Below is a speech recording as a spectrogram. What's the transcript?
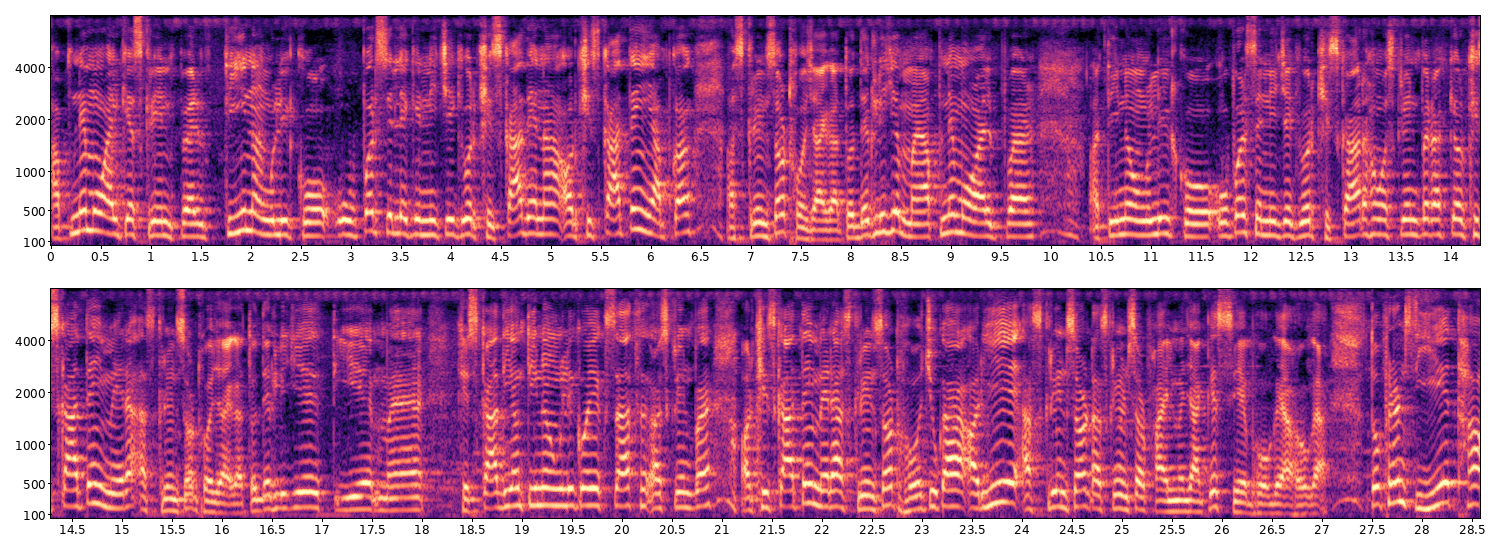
अपने मोबाइल के स्क्रीन पर तीन अंगुली को ऊपर से लेकर नीचे की ओर खिसका देना और खिसकाते ही आपका स्क्रीनशॉट हो जाएगा। तो देख लीजिए, मैं अपने मोबाइल पर तीनों उंगली को ऊपर से नीचे की ओर खिसका रहा हूँ स्क्रीन पर रख के और खिसकाते ही मेरा स्क्रीनशॉट हो जाएगा। तो देख लीजिए ये मैं खिसका दिया हूँ तीनों उंगली को एक साथ स्क्रीन पर और खिसकाते ही मेरा स्क्रीनशॉट हो चुका है और ये स्क्रीनशॉट स्क्रीनशॉट फ़ाइल में जाके सेव हो गया होगा। तो फ्रेंड्स ये था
